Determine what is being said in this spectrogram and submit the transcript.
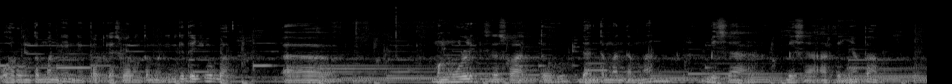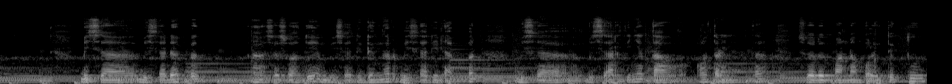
warung teman ini podcast warung teman ini kita coba uh, mengulik sesuatu dan teman-teman bisa bisa artinya apa? Bisa bisa dapat uh, sesuatu yang bisa didengar bisa didapat bisa bisa artinya tahu oh ternyata sudut pandang politik tuh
